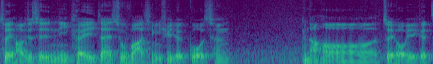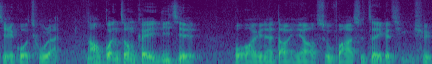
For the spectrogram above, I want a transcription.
最好就是你可以在抒发情绪的过程，然后最后有一个结果出来，然后观众可以理解，哇，原来导演要抒发是这个情绪，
